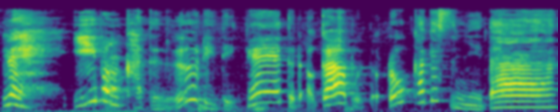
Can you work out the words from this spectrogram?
네. 2번 카드 리딩에 들어가 보도록 하겠습니다.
